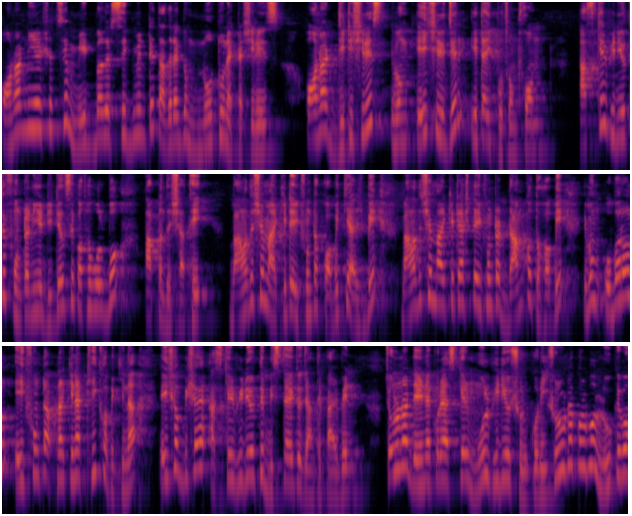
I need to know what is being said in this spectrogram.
অনার নিয়ে এসেছে মিড বাজার সেগমেন্টে তাদের একদম নতুন একটা সিরিজ। অনার জিটি সিরিজ এবং এই সিরিজের এটাই প্রথম ফোন। আজকের ভিডিওতে ফোনটা নিয়ে ডিটেলসে কথা বলব আপনাদের সাথে। বাংলাদেশের মার্কেটে এই ফোনটা কবে কি আসবে? বাংলাদেশের মার্কেটে আসলে এই ফোনটার দাম কত হবে? এবং ওভারঅল এই ফোনটা আপনার কেনা ঠিক হবে কি কিনা? এইসব বিষয়ে আজকের ভিডিওতে বিস্তারিত জানতে পারবেন। চলুন আর দেরি না করে আজকের মূল ভিডিও শুরু করি। শুরুটা করব লুক এবং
